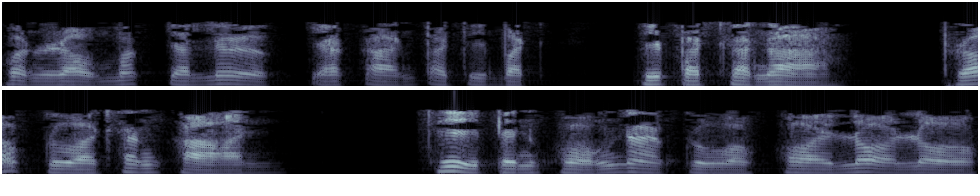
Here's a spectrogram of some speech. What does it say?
คนเรามักจะเลิกจากการปฏิบัติวิปัสสนา เพราะกลัวสังขารที่เป็นของน่ากลัวคอยล่อหลอก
